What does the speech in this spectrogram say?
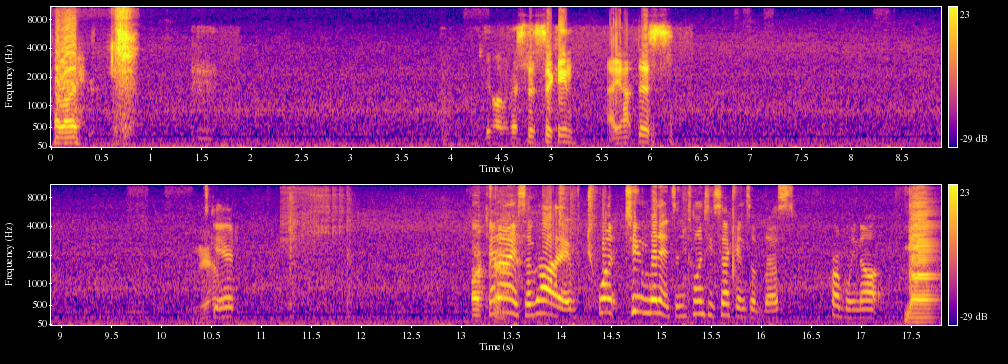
hello. You want this this second? I got this. Yeah. Scared. Okay. Can I survive tw- two minutes and 20 seconds of this? Probably not. No.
